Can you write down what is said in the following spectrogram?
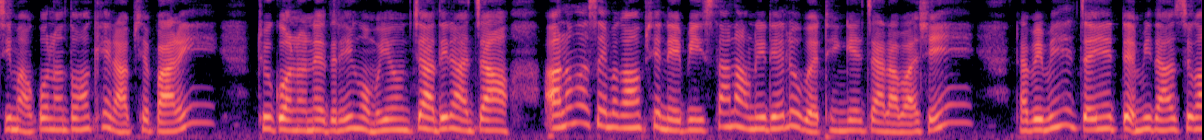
ကြီးမှာကိုလွန်သွားခဲ့တာဖြစ်ပါတယ်။ သူကွန်လွန်တဲ့တရင်ကိုမယုံကြသေးတာကြောင့်အားလုံးကစိတ်မကောင်းဖြစ်နေပြီးစားနောက်နေတယ်လို့ပဲထင်ခဲ့ကြတာပါရှင်။ဒါပေမဲ့ကျန်ရဲ့တက်မိသားစုက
